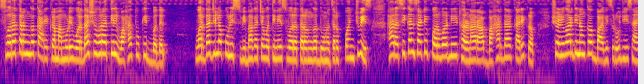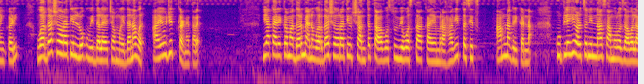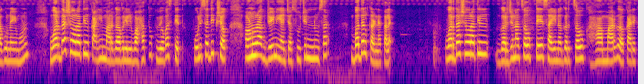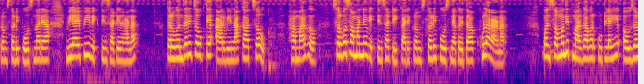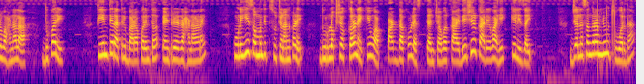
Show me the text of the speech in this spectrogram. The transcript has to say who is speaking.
Speaker 1: स्वरतरंग कार्यक्रमामुळे वर्धा शहरातील वाहतुकीत बदल. वर्धा जिल्हा पोलीस विभागाच्या वतीने स्वरतरंग दोन हजार पंचवीस हा रसिकांसाठी पर्वणी ठरणारा बहारदार कार्यक्रम शनिवार दिनांक बावीस रोजी सायंकाळी वर्धा शहरातील लोकविद्यालयाच्या मैदानावर आयोजित करण्यात आला. या कार्यक्रमादरम्यान वर्धा शहरातील शांतता व सुव्यवस्था कायम राहावी तसेच आम नागरिकांना. कुठल्याही अडचणींना सामोरं जावं लागू नये म्हणून वर्धा शहरातील काही मार्गावरील वाहतूक व्यवस्थेत पोलीस अधीक्षक अनुराग जैन यांच्या सूचनेनुसार बदल करण्यात आलाय. वर्धा शहरातील गर्जना चौक ते साईनगर चौक हा मार्ग कार्यक्रमस्थळी पोहोचणाऱ्या व्ही आय पी व्यक्तींसाठी राहणार. तर वंजारी चौक ते आरवी नाका चौक हा मार्ग सर्वसामान्य व्यक्तींसाठी कार्यक्रमस्थळी पोहोचण्याकरिता खुला राहणार. पण संबंधित मार्गावर कुठल्याही अवजड वाहनाला दुपारी तीन ते रात्री बारापर्यंत एंट्री राहणार नाही. कुणीही संबंधित सूचनांकडे दुर्लक्ष करणे किंवा पाठ दाखवल्यास त्यांच्यावर कायदेशीर कार्यवाही केली जाईल. जनसंग्राम न्यूज वर्धा.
